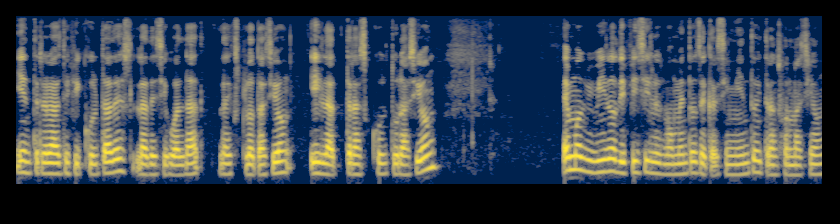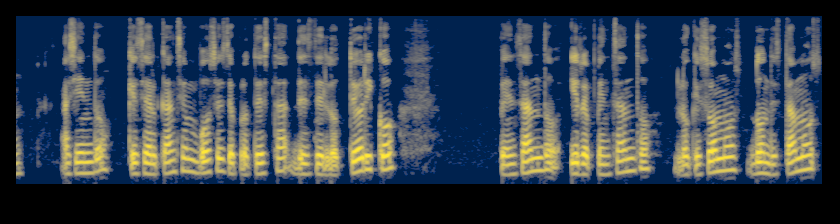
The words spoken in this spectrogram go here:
y entre las dificultades la desigualdad, la explotación y la transculturación hemos vivido difíciles momentos de crecimiento y transformación, haciendo que se alcancen voces de protesta desde lo teórico, pensando y repensando lo que somos, dónde estamos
